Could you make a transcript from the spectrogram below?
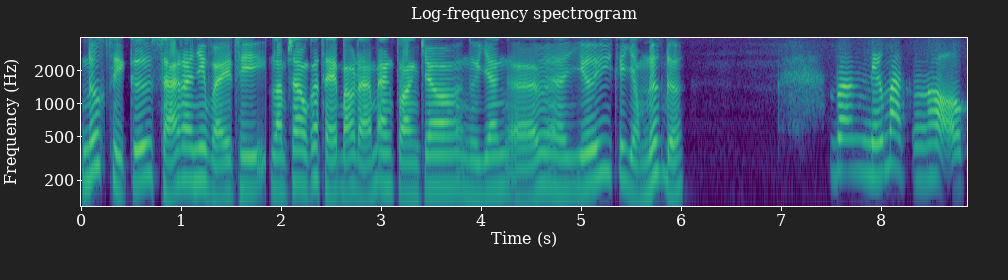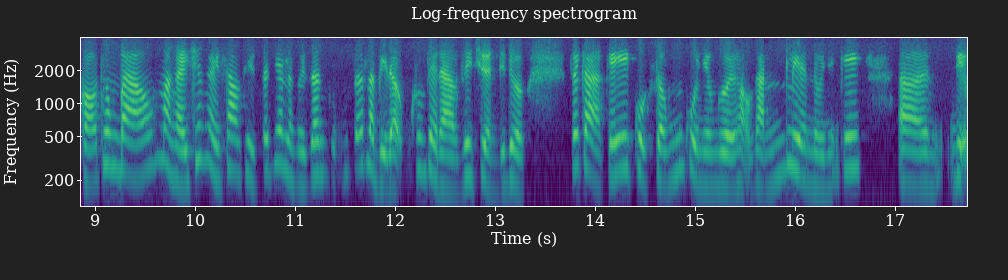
nước thì cứ xả ra như vậy thì làm sao có thể bảo đảm an toàn cho người dân ở ờ, dưới cái dòng nước được Vâng, nếu mà họ có thông báo mà ngày trước ngày sau thì tất nhiên là người dân cũng rất là bị động, không thể nào di chuyển đi được. Với cả cái cuộc sống của nhiều người họ gắn liền ở những cái uh, địa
